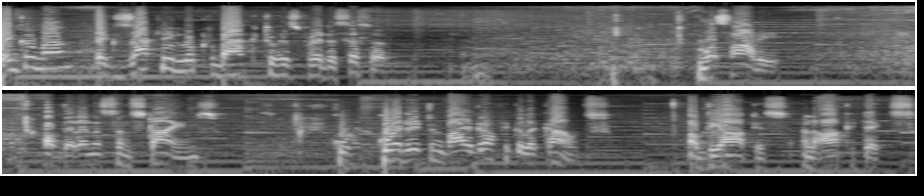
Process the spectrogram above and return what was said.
Winckelmann exactly looked back to his predecessor, Vasari of the Renaissance times, who, who had written biographical accounts of the artists and architects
